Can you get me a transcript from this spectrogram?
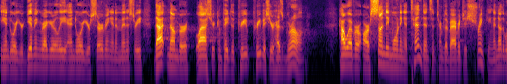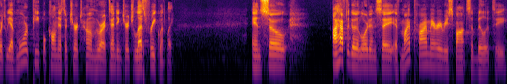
and or you're giving regularly and or you're serving in a ministry that number last year compared to the pre- previous year has grown However, our Sunday morning attendance in terms of average is shrinking. In other words, we have more people calling this a church home who are attending church less frequently. And so I have to go to the Lord and say, if my primary responsibility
